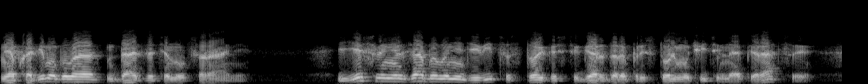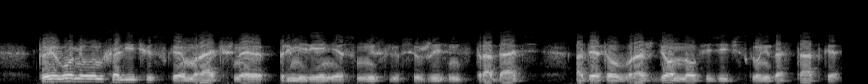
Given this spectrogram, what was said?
необходимо было дать затянуться ране. Если нельзя было не дивиться стойкости Гердера при столь мучительной операции, то его меланхолическое, мрачное примирение с мыслью всю жизнь страдать от этого врожденного физического недостатка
